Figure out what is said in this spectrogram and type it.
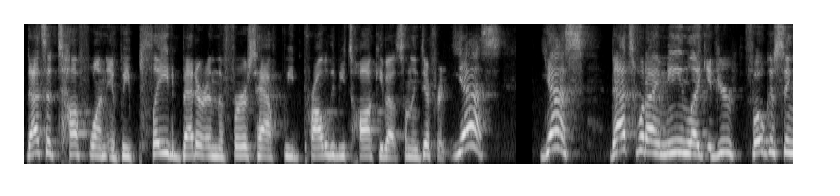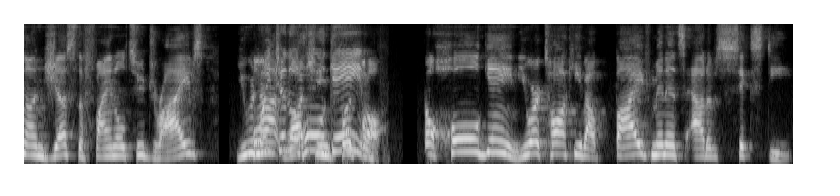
That's a tough one. If we played better in the first half, we'd probably be talking about something different. Yes, yes, that's what I mean. Like if you're focusing on just the final two drives, you are Point not watching whole game. football. The whole game. You are talking about five minutes out of sixty.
